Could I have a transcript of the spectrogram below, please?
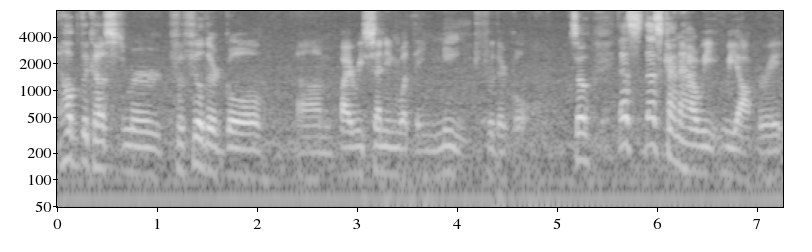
help the customer fulfill their goal um, by resending what they need for their goal. So that's that's kind of how we, we operate.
